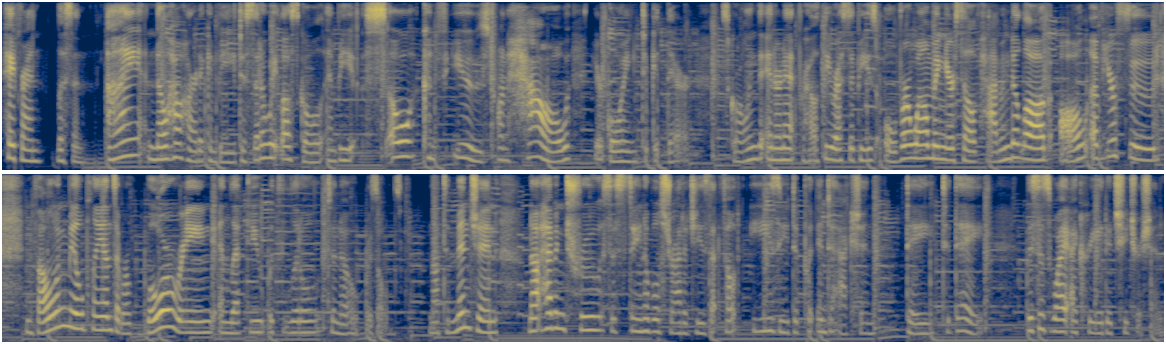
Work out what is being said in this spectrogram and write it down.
hey friend, listen. I know how hard it can be to set a weight loss goal and be so confused on how you're going to get there. Scrolling the internet for healthy recipes, overwhelming yourself, having to log all of your food, and following meal plans that were boring and left you with little to no results. Not to mention, not having true sustainable strategies that felt easy to put into action day to day. This is why I created Shetrition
